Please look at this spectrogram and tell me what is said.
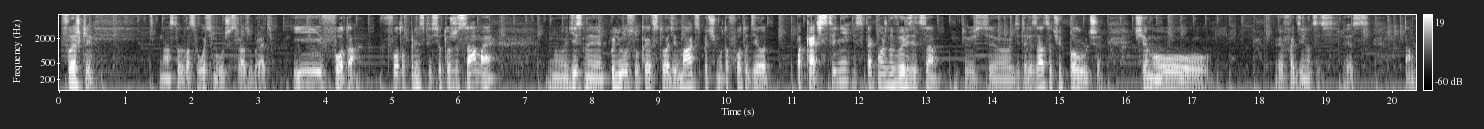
флешки на 128 лучше сразу брать. И фото. Фото, в принципе, все то же самое. Ну, единственный плюс у KF101 Max почему-то фото делает покачественнее, если так можно выразиться. То есть э, детализация чуть получше, чем у F11S. Там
